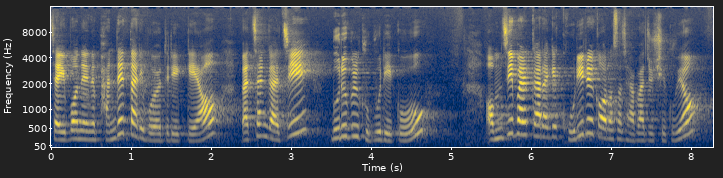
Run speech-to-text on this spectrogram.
자, 이번에는 반대다리 보여드릴게요. 마찬가지 무릎을 구부리고 엄지발가락에 고리를 걸어서 잡아주시고요.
